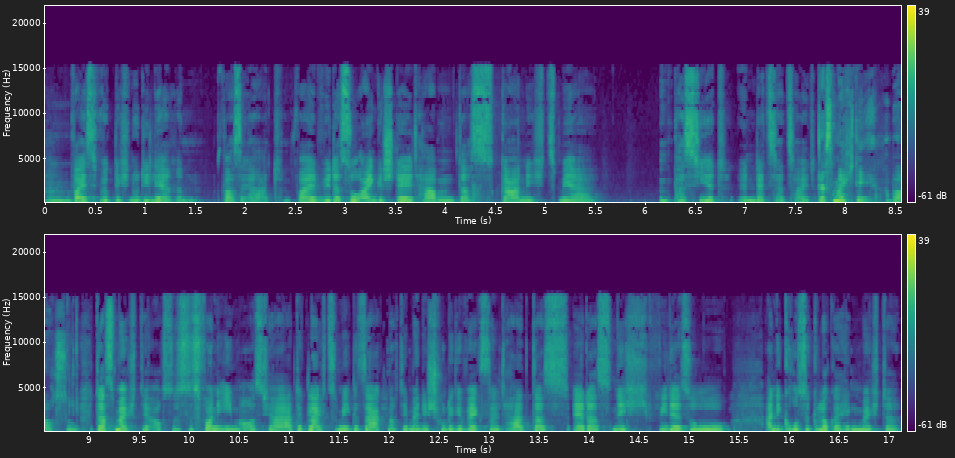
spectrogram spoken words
mhm. weiß wirklich nur die Lehrerin, was er hat. Weil wir das so eingestellt haben, dass gar nichts mehr passiert in letzter Zeit. Das möchte er aber auch so. Das möchte er auch so. Das ist von ihm aus, ja. Er hatte gleich zu mir gesagt, nachdem er die Schule gewechselt hat, dass er das nicht wieder so an die große Glocke hängen möchte.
